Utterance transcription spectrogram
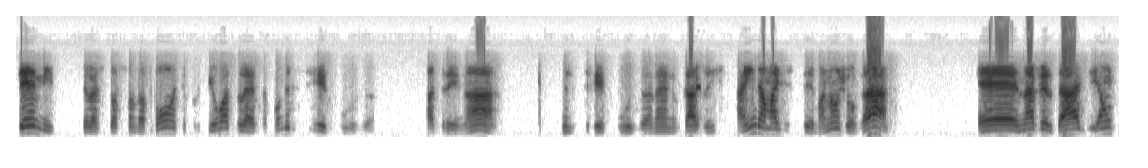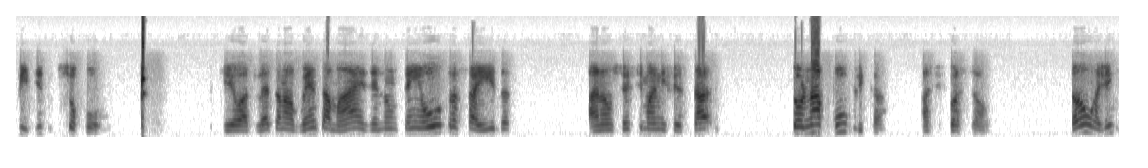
teme pela situação da ponte, porque o atleta, quando ele se recusa a treinar, ele se recusa, né, no caso ainda mais extremo, a não jogar, é, na verdade, é um pedido de socorro porque o atleta não aguenta mais, ele não tem outra saída a não ser se manifestar, tornar pública a situação. Então, a gente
